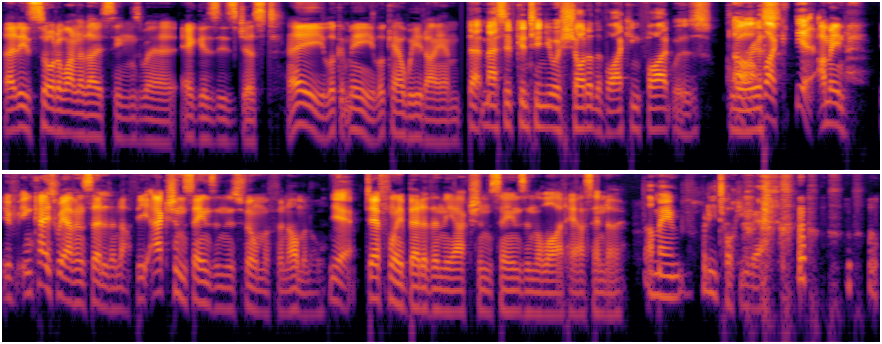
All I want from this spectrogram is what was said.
That is sort of one of those things where Eggers is just, hey, look at me, look how weird I am. That massive continuous shot of the Viking fight was glorious. Oh, like yeah, I mean, if in case we haven't said it enough, the action scenes in this film are phenomenal. yeah. Definitely better than the action scenes in The Lighthouse. Endo. I mean, what are you talking about?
